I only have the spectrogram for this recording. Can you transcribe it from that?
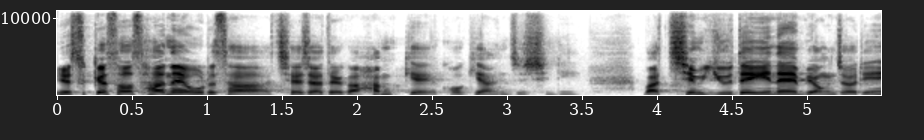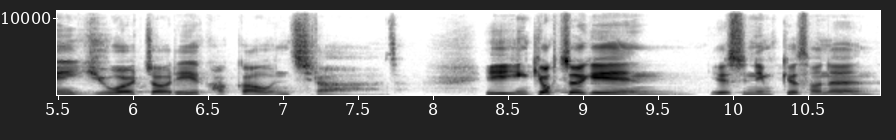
예수께서 산에 오르사 제자들과 함께 거기 앉으시니 마침 유대인의 명절인 유월절이 가까운지라. 이 인격적인 예수님께서는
